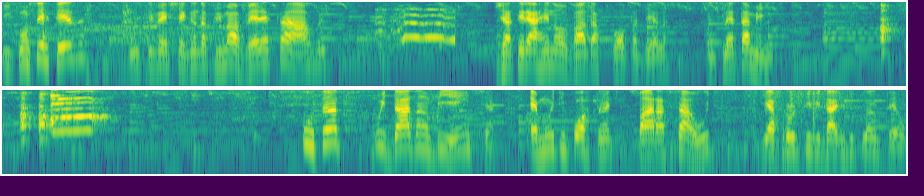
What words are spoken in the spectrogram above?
E com certeza, quando estiver chegando a primavera, essa árvore já terá renovado a copa dela completamente. Portanto, cuidar da ambiência é muito importante para a saúde e a produtividade do plantel.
